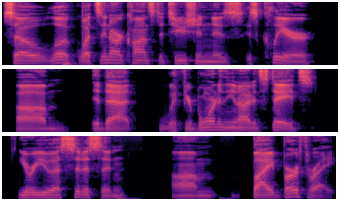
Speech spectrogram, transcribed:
So look, what's in our constitution is is clear um, that if you're born in the United States, you're a U.S. citizen um, by birthright,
